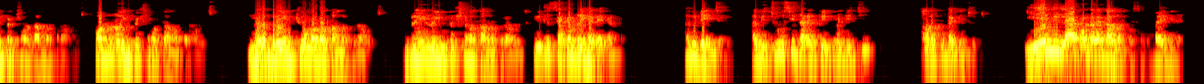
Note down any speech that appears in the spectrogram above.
ఇన్ఫెక్షన్ వల్ల తలనొప్పి రావచ్చు. పన్నులో ఇన్ఫెక్షన్ వల్ల తలనొప్పి రావచ్చు. లేదా బ్రెయిన్ ట్యూమర్ వల్ల తలనొప్పి రావచ్చు. బ్రెయిన్లో ఇన్ఫెక్షన్ వల్ల తలనొప్పి రావచ్చు. వీటి సెకండరీ హెడేక్ అంటారు అవి డేంజర్ అవి చూసి దానికి ట్రీట్మెంట్ ఇచ్చి తలనొప్పి తగ్గించవచ్చు. ఏమీ లేకుండానే తలనొప్పి వస్తుంది మైగ్రేన్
